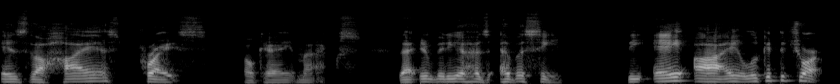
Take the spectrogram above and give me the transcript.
is the highest price, okay, max, that NVIDIA has ever seen. The AI, look at the chart,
